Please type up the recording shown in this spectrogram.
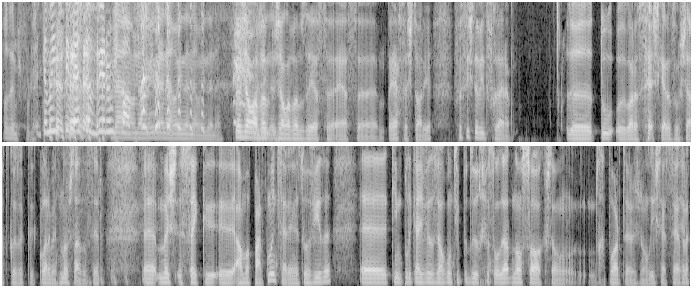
fazemos por isso. Também estiveste a beber uns não, copos. não, ainda não, ainda não, ainda não. Então já lá vamos, já lá vamos a, essa, a essa, a essa história. Francisco David Ferreira, Uh, tu agora disseste que eras um chato, coisa que claramente não estás a ser, uh, mas sei que uh, há uma parte muito séria na tua vida que implica às vezes algum tipo de responsabilidade, não só a questão de repórter, jornalista, etc., certo.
